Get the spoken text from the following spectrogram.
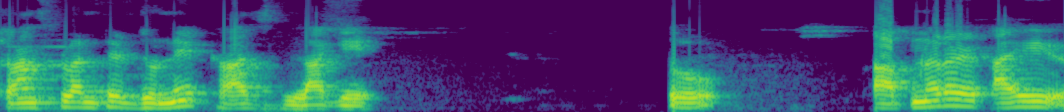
ট্রান্সপ্লান্টের জন্য কাজ লাগে। তো আপনারা আই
